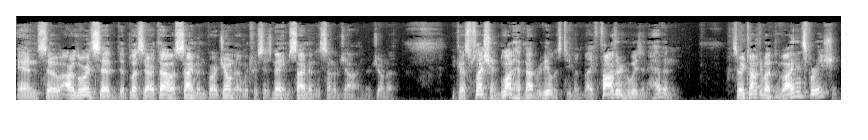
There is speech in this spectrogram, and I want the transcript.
And so our Lord said that blessed art thou, Simon Barjona, which was his name, Simon the son of John, or Jonah. Because flesh and blood hath not revealed this to you, but my Father who is in heaven. So he talked about divine inspiration,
